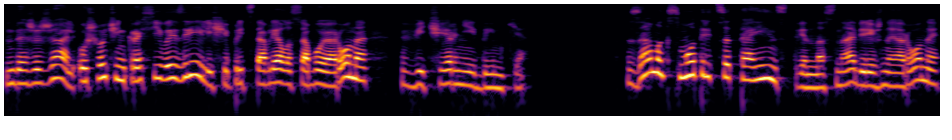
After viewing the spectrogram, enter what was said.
Даже жаль, уж очень красивое зрелище представляло собой Арона в вечерней дымке. Замок смотрится таинственно с набережной Ароны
